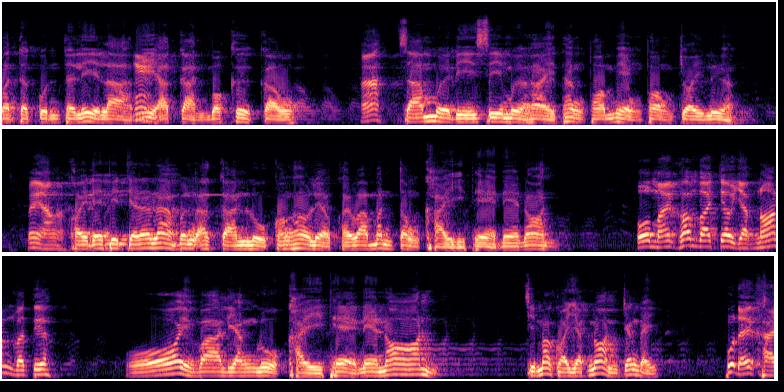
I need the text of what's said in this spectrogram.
มันตะกุลทะเลลาอืมมีอาการบ่คือเก่าฮะ สามมือดีสี่มือหายทั้งพร้อมแห่งพองจอยเหลือง ไม่หยังอะคอยได้พิจารณาเบิ่งอาการลูกของเฮาแล้วคอยว่ามันต้องไข่แท้แน่นอน โอ้หมายความว่าเจ้าอยากนอนวะเตี้ยโอ้ยว่าเลี้ยงลูกไข่แท้แน่นอนสิมาข่อยอยากนอนจังไดผู้ใดไข่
